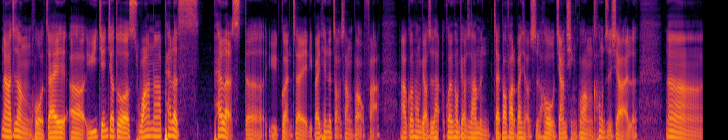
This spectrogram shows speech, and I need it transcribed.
那这场火灾，呃，于一间叫做 Swana Palace Palace 的旅馆在礼拜天的早上爆发。啊，官方表示他，官方表示他们在爆发了半小时后将情况控制下来了。那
